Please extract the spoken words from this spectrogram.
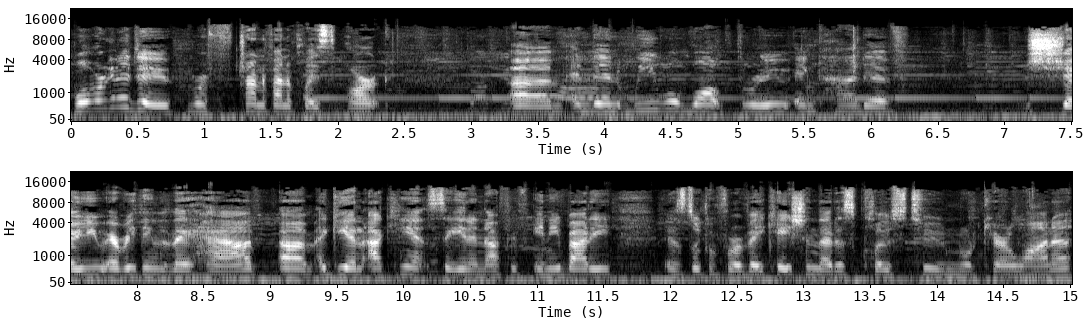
what we're gonna do, we're trying to find a place to park, um, and then we will walk through and kind of show you everything that they have. Um, again, I can't say it enough. If anybody is looking for a vacation that is close to North Carolina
